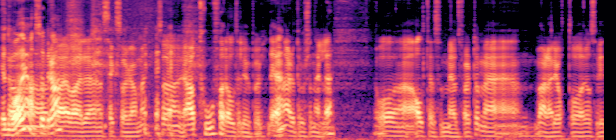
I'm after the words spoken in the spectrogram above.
Ja, du var det, ja. Så bra. Da jeg var eh, seks år gammel. Så jeg har to forhold til Liverpool. Det ene er det profesjonelle. Og alt det som medførte med å være der i åtte år osv.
